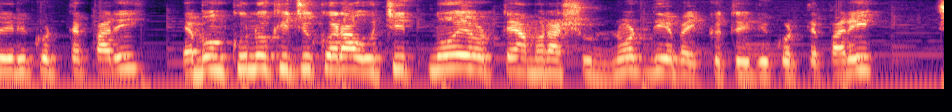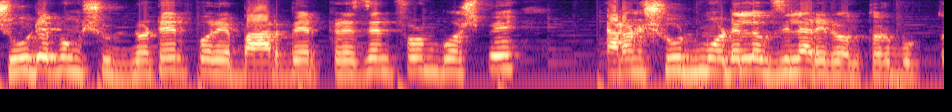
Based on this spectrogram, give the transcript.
তৈরি করতে পারি এবং কোনো কিছু করা উচিত নয় অর্থে আমরা শুড নোট দিয়ে বাক্য তৈরি করতে পারি। শুড এবং শুড নোটের পরে বারবের প্রেজেন্ট ফর্ম বসবে, কারণ শুড মডেল অক্সিলারির অন্তর্ভুক্ত।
